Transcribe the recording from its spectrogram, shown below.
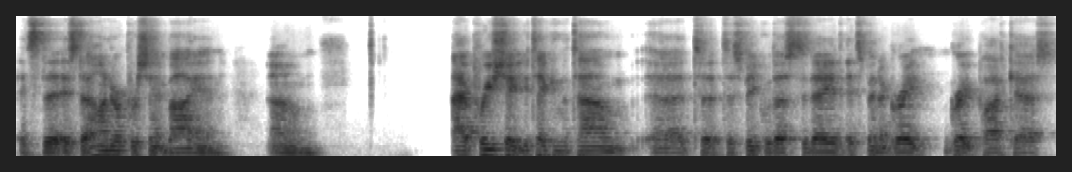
It's the it's the hundred percent buy-in. Um, I appreciate you taking the time uh, to to speak with us today. It's been a great great podcast.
